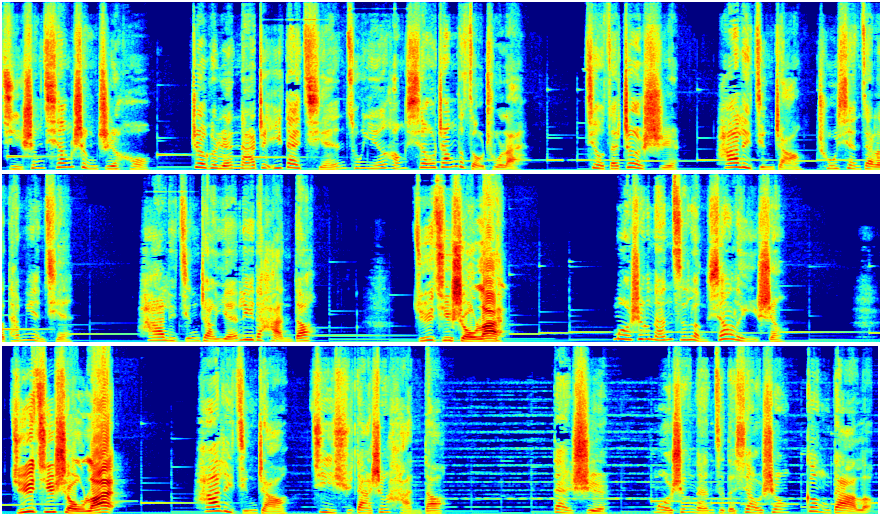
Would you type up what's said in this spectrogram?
几声枪声之后，这个人拿着一袋钱从银行嚣张地走出来。就在这时，哈利警长出现在了他面前。哈利警长严厉地喊道：“举起手来！”陌生男子冷笑了一声。举起手来！哈利警长继续大声喊道。但是，陌生男子的笑声更大了。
